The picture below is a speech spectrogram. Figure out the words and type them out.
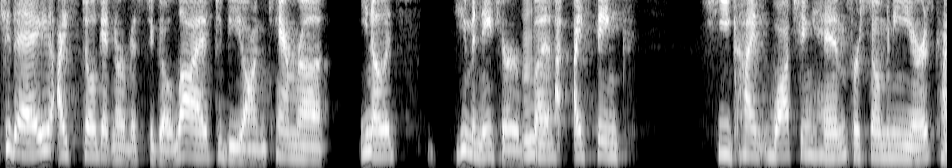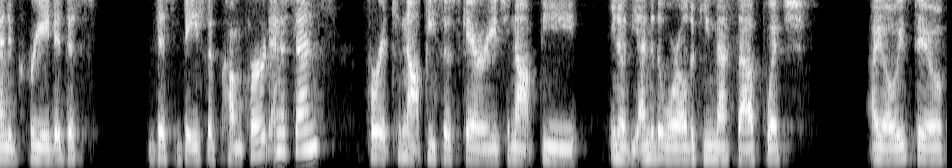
today I still get nervous to go live, to be on camera. You know, it's human nature. Mm-hmm. But I, I think he kind watching him for so many years kind of created this this base of comfort in a sense for it to not be so scary, to not be, you know, the end of the world if you mess up, which I always do.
